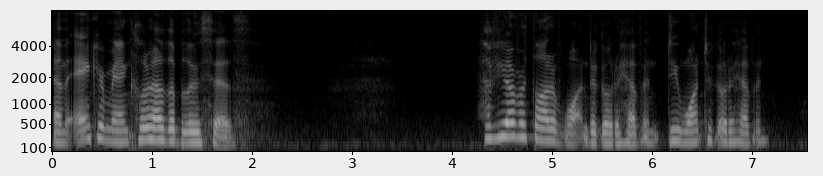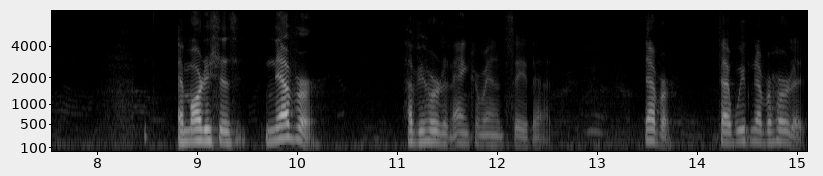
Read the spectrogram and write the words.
and the anchor man, clear out of the blue, says, Have you ever thought of wanting to go to heaven? Do you want to go to heaven? And Marty says, Never. Have you heard an anchor man say that? Never. In fact, we've never heard it.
